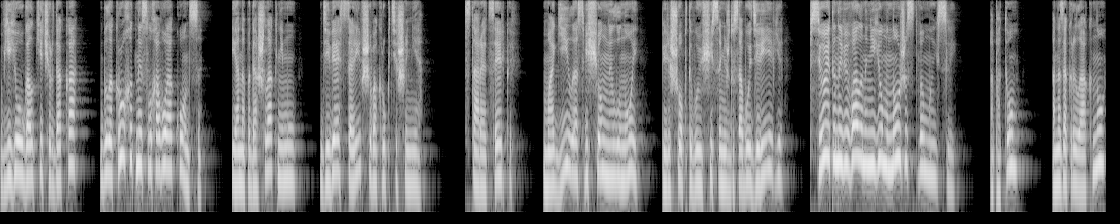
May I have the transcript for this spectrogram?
В ее уголке чердака было крохотное слуховое оконце, и она подошла к нему, девясь царившей вокруг тишине. Старая церковь, могилы, освещенные луной, перешептывающиеся между собой деревья, все это навевало на нее множество мыслей. А потом она закрыла окно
